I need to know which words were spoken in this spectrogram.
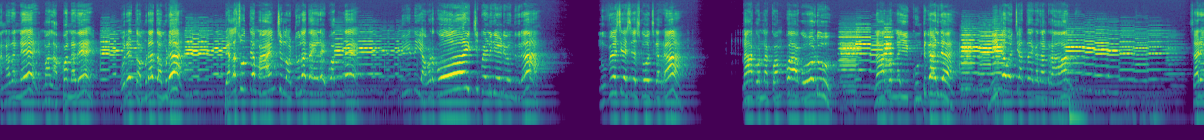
అన్నదండి మా లప్ప అన్నదే ఒరే తమ్ముడా తమ్ముడా పిల్ల చూస్తే మా ఇంచు లడ్డూలా తయారైపోతుంది. దీన్ని ఎవడికో ఇచ్చి పెళ్ళి చేయడం ఎందుకురా? నువ్వే చేసేసుకోవచ్చు కదరా? నాకున్న కొంప గోడు నాకున్న ఈ కుంటుగాడిద నీకే వచ్చేస్తాయి కదంట్రా. సరే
